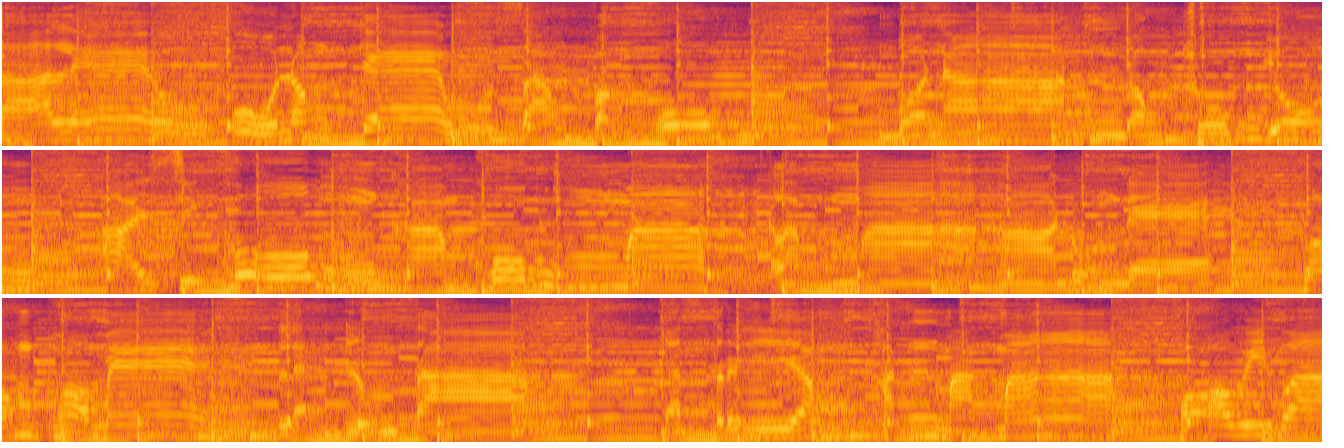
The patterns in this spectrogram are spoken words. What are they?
ลาแล้วปูน้องแก้วสาวฝักโคงบ่นานดอกชมยงอายสิโค้งข้ามโค้งมา กลับมาหาดวงแดพร้อมพ่อแม่และลุงตาจะเตรียมพันหมากมา ขอวิวา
